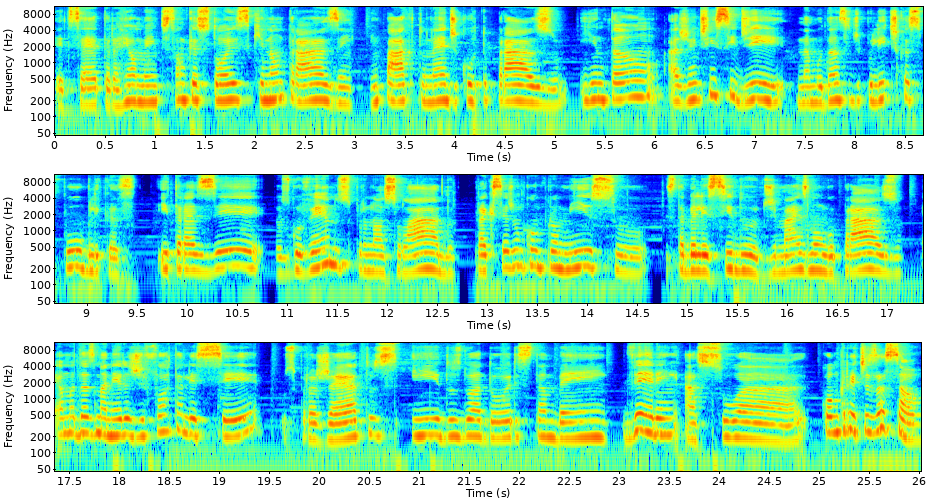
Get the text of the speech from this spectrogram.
etc., realmente são questões que não trazem impacto né, de curto prazo. E então a gente incidir na mudança de políticas públicas e trazer os governos para o nosso lado, para que seja um compromisso estabelecido de mais longo prazo, é uma das maneiras de fortalecer os projetos e dos doadores também verem a sua concretização.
